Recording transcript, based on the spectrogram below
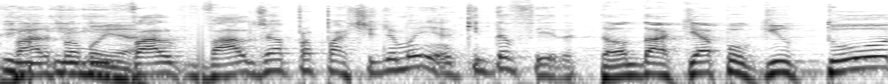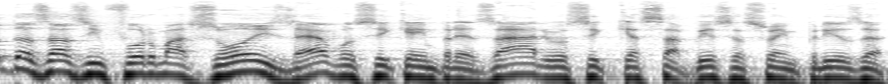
e- vale e- pra amanhã. Vale, vale já pra partir de amanhã, quinta-feira. Então daqui a pouquinho todas as informações, né? Você que é empresário, você que quer saber se a sua empresa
